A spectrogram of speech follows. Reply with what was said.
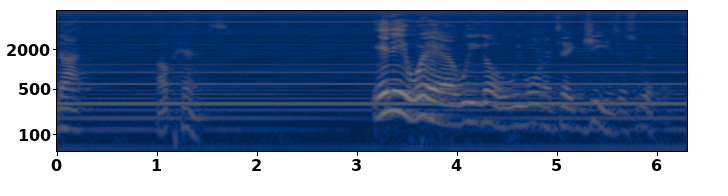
not up hence. Anywhere we go, we want to take Jesus with us.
